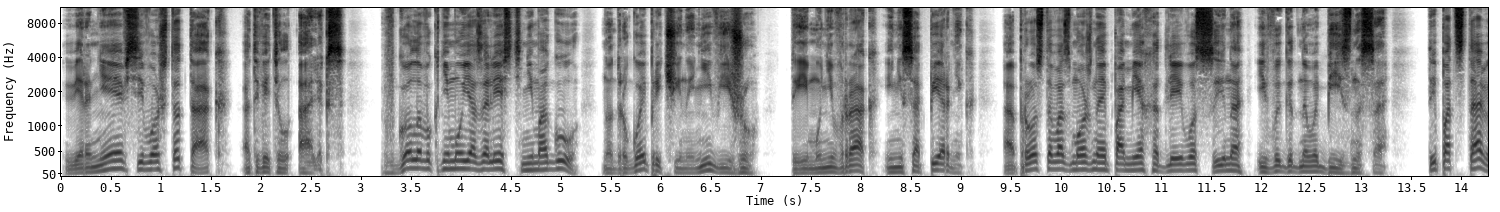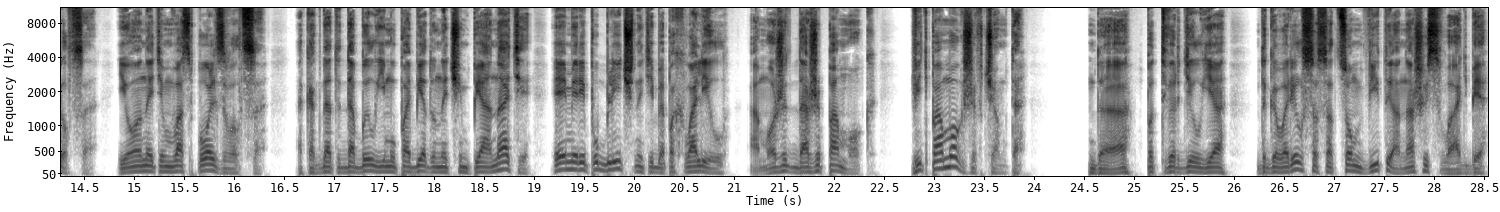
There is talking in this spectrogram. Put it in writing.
«Вернее всего, что так», — ответил Алекс. «В голову к нему я залезть не могу, но другой причины не вижу. Ты ему не враг и не соперник, а просто возможная помеха для его сына и выгодного бизнеса. Ты подставился, и он этим воспользовался. А когда ты добыл ему победу на чемпионате, Эмери публично тебя похвалил, а может, даже помог. Ведь помог же в чем-то». «Да», — подтвердил я, — договорился с отцом Виты о нашей свадьбе.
